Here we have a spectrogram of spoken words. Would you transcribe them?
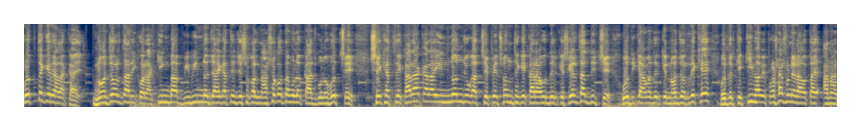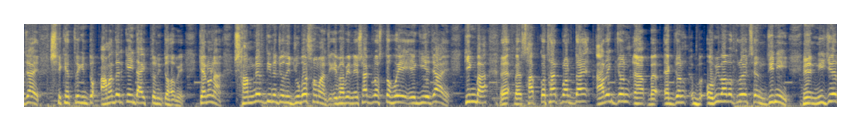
প্রত্যেকের এলাকায় নজরদারি করা কিংবা বিভিন্ন জায়গাতে যে সকল নাশকতামূলক কাজগুলো হচ্ছে সেক্ষেত্রে কারা কারা ইন্ধন যোগাচ্ছে পেছন থেকে কারা ওদেরকে শেল্টার দিচ্ছে ওদিকে আমাদেরকে নজর রেখে ওদেরকে কীভাবে প্রশাসনের আওতায় আনা যায় সেক্ষেত্রে কিন্তু আমাদেরকেই দায়িত্ব নিতে হবে। কেননা সামনের দিনে যদি যুব সমাজ এভাবে নেশাগ্রস্ত হয়ে এগিয়ে যায় কিংবা আহ, পর্দায় আরেকজন একজন অভিভাবক রয়েছেন যিনি নিজের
